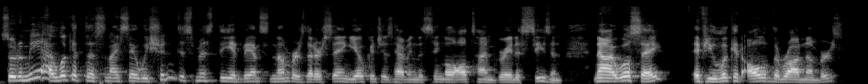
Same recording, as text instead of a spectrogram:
So to me, I look at this and I say we shouldn't dismiss the advanced numbers that are saying Jokic is having the single all-time greatest season. Now, I will say, if you look at all of the raw numbers,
